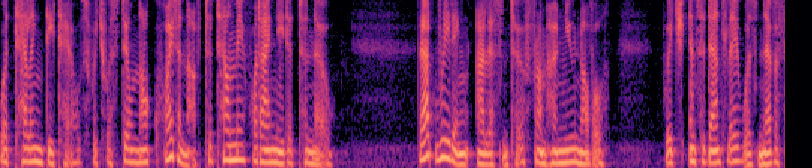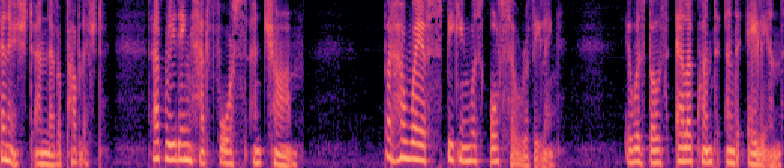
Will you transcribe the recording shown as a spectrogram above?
were telling details which were still not quite enough to tell me what I needed to know. That reading I listened to from her new novel which incidentally was never finished and never published. That reading had force and charm. But her way of speaking was also revealing. It was both eloquent and alien,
